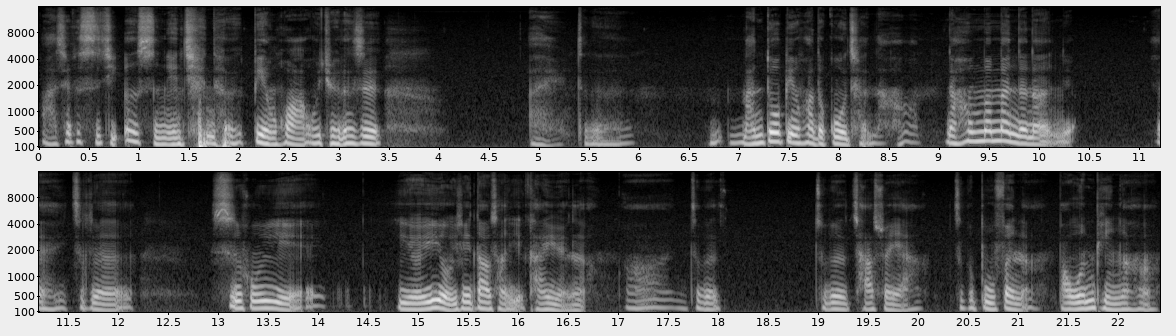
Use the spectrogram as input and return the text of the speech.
啊，这个十几二十年前的 变化，我觉得是，哎，这个蛮多变化的过程啊哈。然后慢慢的呢。哎，这个似乎也也有一些道场也开源了啊，这个这个茶水啊，这个部分啊，保温瓶啊，哈，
